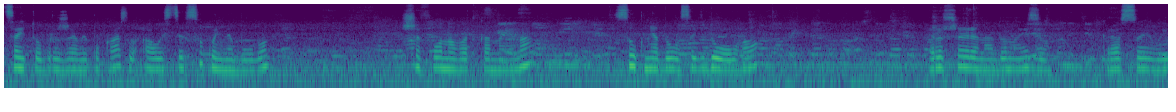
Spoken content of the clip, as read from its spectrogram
Цей топ рожевий показувала, а ось цих суконь не було. Шифонова тканина. Сукня досить довга, розширена донизу. Красивий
